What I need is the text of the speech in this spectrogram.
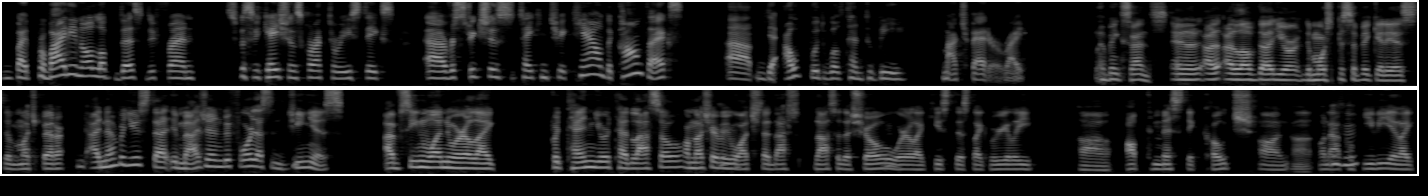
by providing all of these different specifications, characteristics, uh, restrictions to take into account the context, uh, the output will tend to be much better, right? It makes sense, and I, I love that you're the more specific it is, the much better. I never used that imagine before. That's genius. I've seen one where like pretend you're Ted Lasso. I'm not sure if you Mhm. watched Ted Las- Lasso, the show, Mhm. where like he's this like really uh optimistic coach on uh, on Apple TV, and like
